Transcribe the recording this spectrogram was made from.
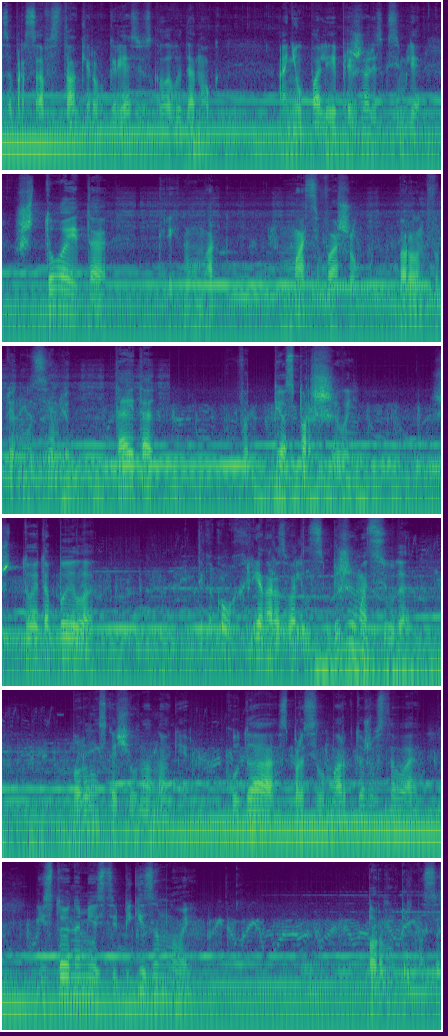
забросав сталкеров грязью с головы до ног. Они упали и прижались к земле. «Что это?» — крикнул Марк. «Мать вашу!» — барон выплюнул землю. «Да это... вот пес паршивый! Что это было?» «Ты какого хрена развалился? Бежим отсюда!» Барон вскочил на ноги. «Куда?» — спросил Марк, тоже вставая. Не стой на месте, беги за мной!» Барон принялся э,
